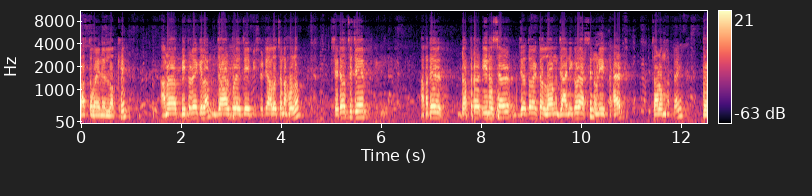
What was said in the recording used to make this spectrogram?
বাস্তবায়নের লক্ষ্যে। আমরা ভিতরে গেলাম, যাওয়ার পরে যে বিষয়টি আলোচনা হলো, সেটা হচ্ছে যে আমাদের ডক্টর ইউনুস স্যার যেহেতু একটা লং জার্নি করে আসছেন, উনি টায়ার্ড চরম মাত্রায়। তো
